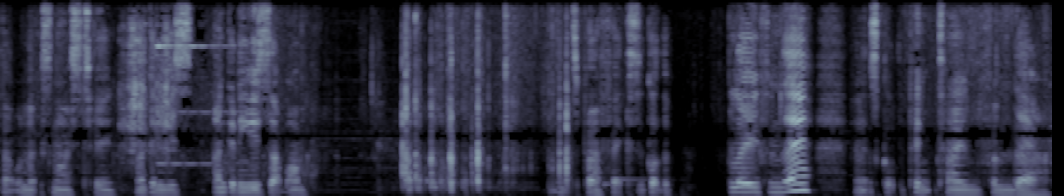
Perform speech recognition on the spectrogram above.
That one looks nice too. I'm gonna use I'm gonna use that one. That's perfect. So it's got the blue from there and it's got the pink tone from there.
